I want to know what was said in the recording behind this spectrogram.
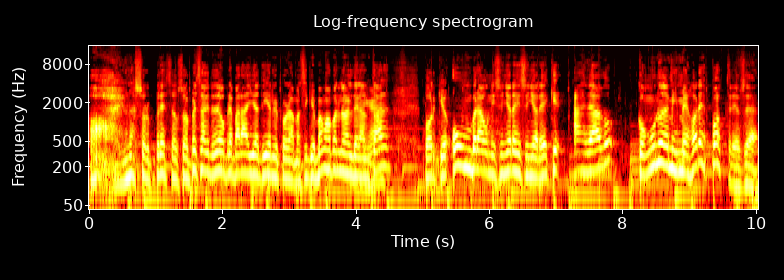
Ay, una sorpresa, sorpresa que te debo preparar yo a ti en el programa. Así que vamos a ponernos el delantal, porque un brownie, señoras y señores, es que has dado con uno de mis mejores postres, o sea.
